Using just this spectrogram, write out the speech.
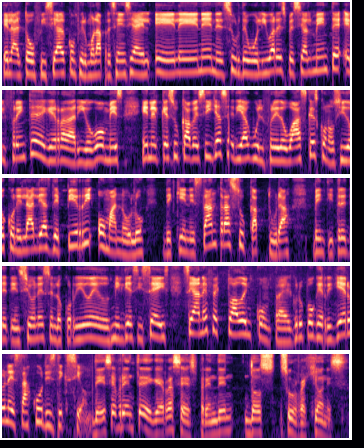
El alto oficial confirmó la presencia del ELN en el sur de Bolívar, especialmente el Frente de Guerra Darío Gómez, en el que su cabecilla sería Wilfredo Vázquez, conocido con el alias de Pirri o Manolo, de quien están tras su captura. 23 detenciones en lo corrido de 2016 se han efectuado en contra del grupo guerrillero en esta jurisdicción. De ese Frente de Guerra se desprenden dos subregiones,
